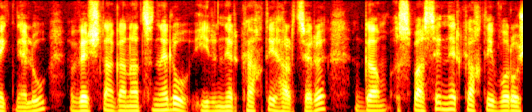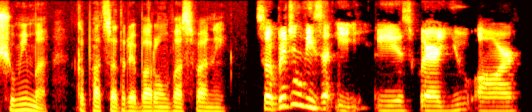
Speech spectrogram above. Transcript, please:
մեկնելու, վերջնականացնելու իր ներքախտի հարցերը կամ սպասե ներքախտի որոշումը կբացատրե բարոն Վասվանի։ So bridging visa E is where you are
